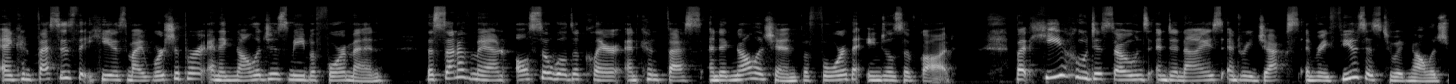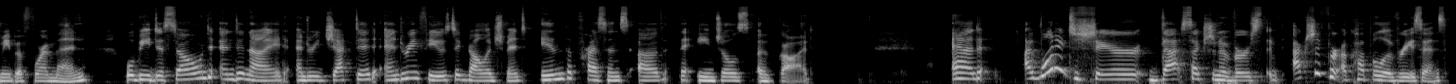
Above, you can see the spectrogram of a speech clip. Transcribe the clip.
and confesses that he is my worshiper and acknowledges me before men, the Son of Man also will declare and confess and acknowledge him before the angels of God. But he who disowns and denies and rejects and refuses to acknowledge me before men will be disowned and denied and rejected and refused acknowledgement in the presence of the angels of God. And I wanted to share that section of verse actually for a couple of reasons.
